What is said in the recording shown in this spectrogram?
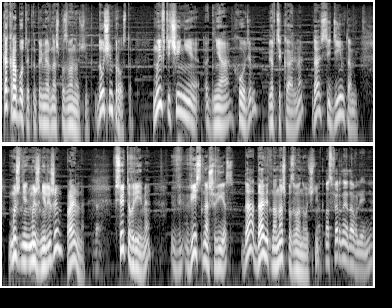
Как работает, например, наш позвоночник? Да очень просто. Мы в течение дня ходим вертикально, да, сидим там. Мы же не, мы же не лежим, правильно? Да. Все это время весь наш вес да, давит на наш позвоночник. Атмосферное давление.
